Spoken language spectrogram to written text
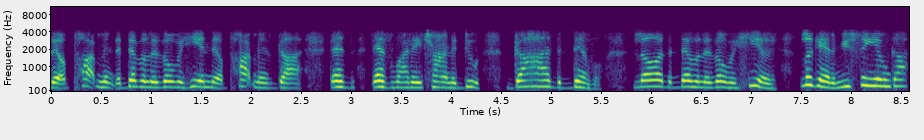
the apartment, the devil is over here in the apartments, God. That's that's why they trying to do it. God, the devil. Lord, the devil is over here. Look at him. You see him, God?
